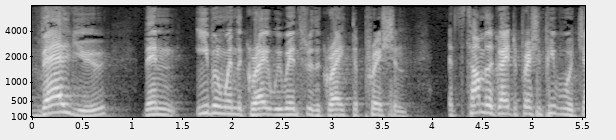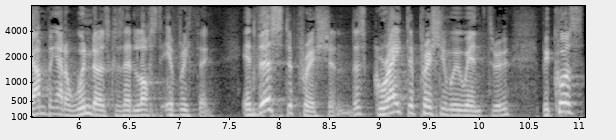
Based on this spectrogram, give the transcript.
value than even when the great, we went through the Great Depression. At the time of the Great Depression, people were jumping out of windows because they'd lost everything. In this depression, this great depression we went through, because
